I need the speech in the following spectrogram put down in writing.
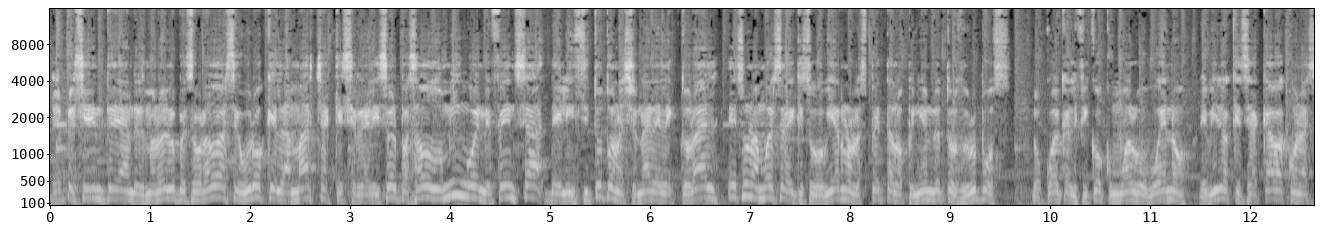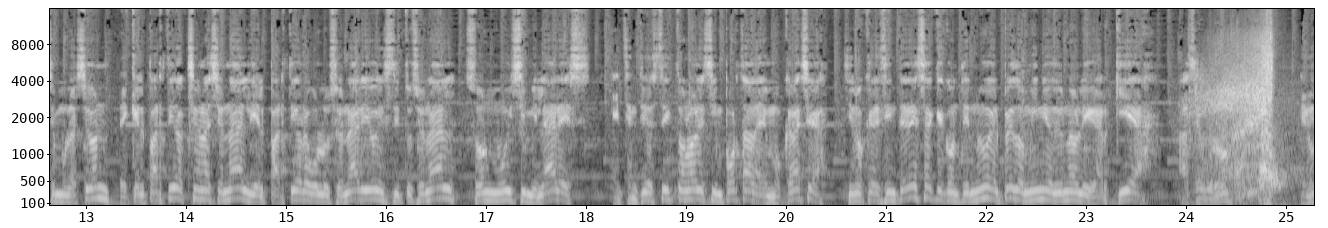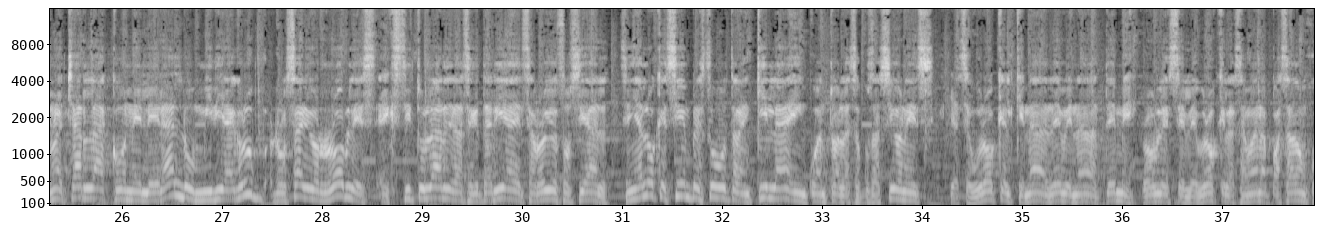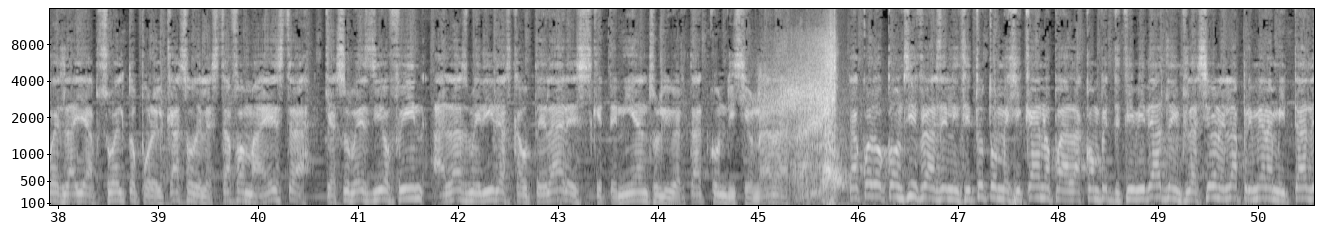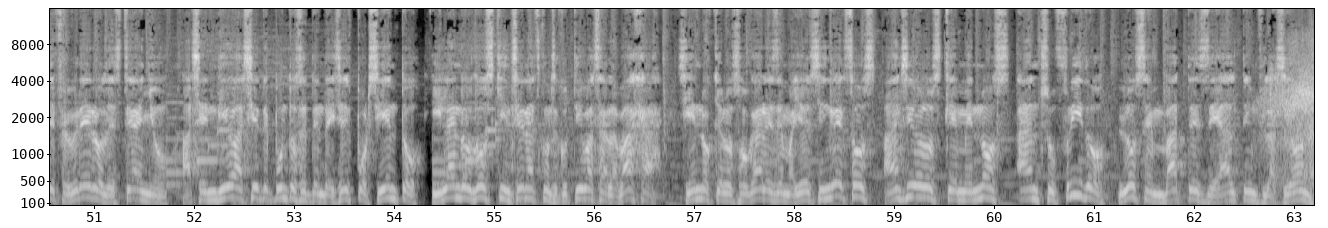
El presidente Andrés Manuel López Obrador aseguró que la marcha que se realizó el pasado domingo en defensa del Instituto Nacional Electoral es una muestra de que su gobierno respeta la opinión de otros grupos, lo cual calificó como algo bueno, debido a que se acaba con la simulación de que el Partido Acción Nacional y el Partido Revolucionario Institucional son muy similares. En sentido estricto no les importa la democracia, sino que les interesa que continúe el predominio de una oligarquía, aseguró. En una charla con el Heraldo Media Group, Rosario Robles, ex titular de la Secretaría de Desarrollo Social, señaló que siempre estuvo tranquila en cuanto a las acusaciones y aseguró que el que nada debe, nada teme. Robles celebró que la semana pasada un juez la haya absuelto por el caso de la estafa maestra, que a su vez dio fin a las medidas cautelares que tenían su libertad condicionada. De acuerdo con cifras del Instituto Mexicano para la Competitividad, la inflación en la primera mitad de febrero de este año ascendió a 7.76%, hilando dos quincenas consecutivas a la baja, siendo que los hogares de mayores ingresos han sido los que menos han sufrido los embates de alta inflación.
